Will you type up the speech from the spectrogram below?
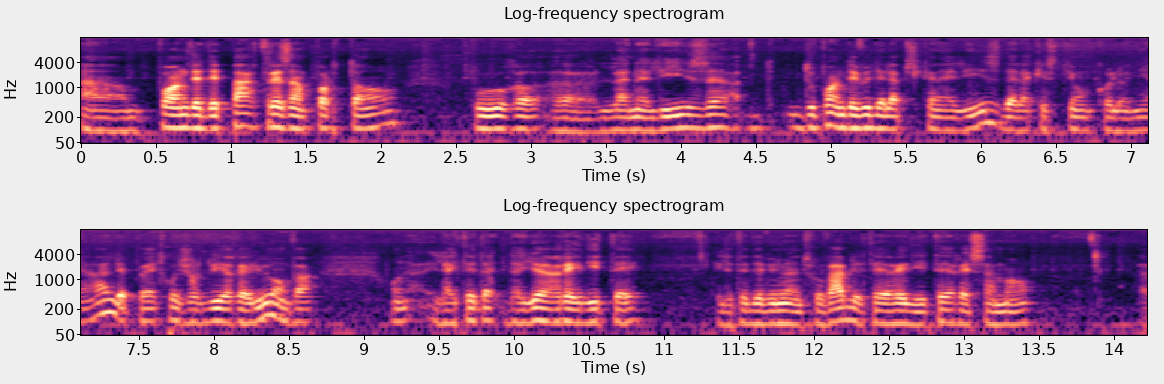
un point de départ très important pour l'analyse, du point de vue de la psychanalyse, de la question coloniale, et peut être aujourd'hui relu. On va il a été d'ailleurs réédité. Il était devenu introuvable, il a été réédité récemment, euh,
